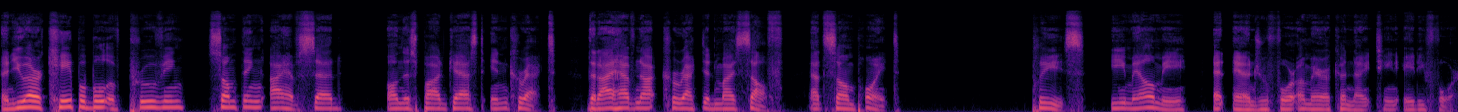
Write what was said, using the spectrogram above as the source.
and you are capable of proving something I have said on this podcast incorrect, that I have not corrected myself at some point, please email me at andrewforamerica1984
